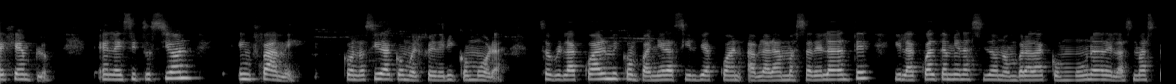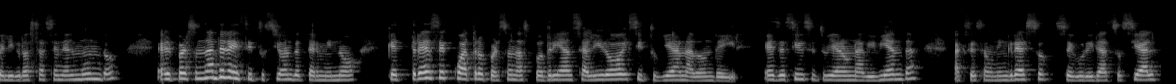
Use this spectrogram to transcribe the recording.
ejemplo, en la institución infame, conocida como el Federico Mora, sobre la cual mi compañera Silvia Kwan hablará más adelante y la cual también ha sido nombrada como una de las más peligrosas en el mundo, el personal de la institución determinó que tres de cuatro personas podrían salir hoy si tuvieran a dónde ir, es decir, si tuvieran una vivienda, acceso a un ingreso, seguridad social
